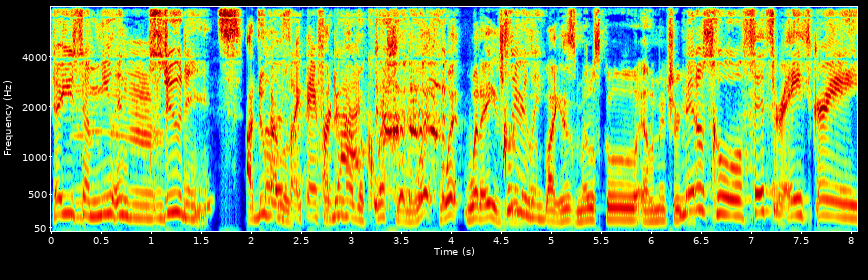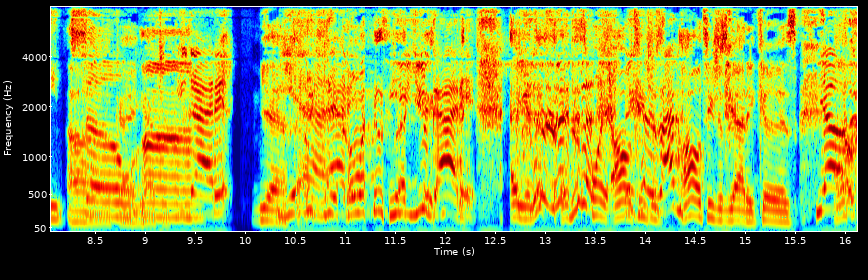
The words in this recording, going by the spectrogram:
they're used to muting Mm. students. I do So have it's a, like they forgot. I do have a question. What what what age group? Clearly. Like is this middle school, elementary? Middle school, fifth or eighth grade. Oh, so, okay, gotcha. um, You got it. Yeah. Yeah. Got it. You, you got it. Hey, at this, at this point, all teachers, I'm- all teachers got it because, Yo. Uh,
